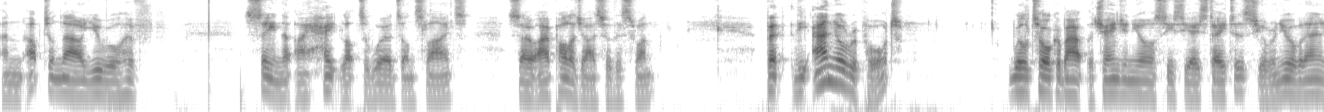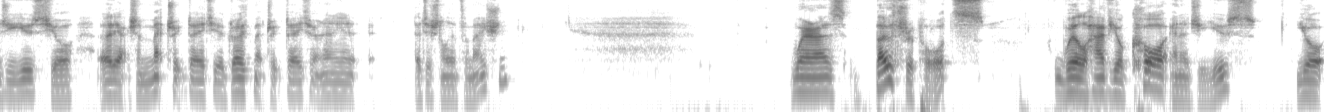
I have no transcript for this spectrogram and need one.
and up till now you will have seen that I hate lots of words on slides, so I apologize for this one. But the annual report will talk about the change in your CCA status, your renewable energy use, your early action metric data, your growth metric data, and any additional information. Whereas both reports will have your core energy use, your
